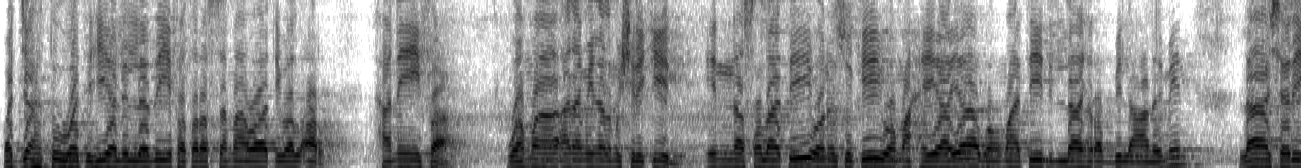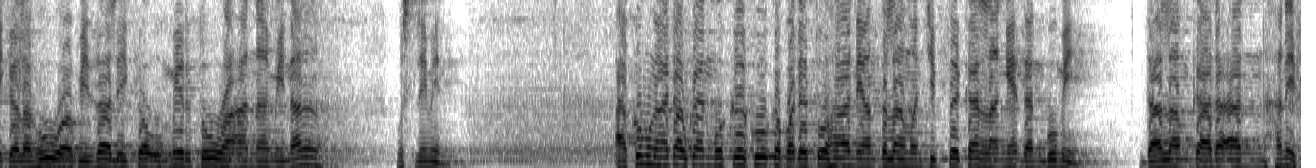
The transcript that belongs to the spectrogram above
wajjahtu wajhiya lillazi fataras samawati wal ard hanifa wama ana minal musyrikin. Inna salati wa nusuki wa mahyaya wa mamati lillahi rabbil alamin. La syarika lahu wa bidzalika umirtu wa ana minal muslimin Aku menghadapkan mukaku kepada Tuhan yang telah menciptakan langit dan bumi dalam keadaan hanif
